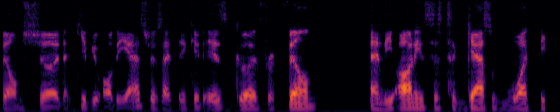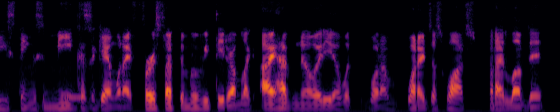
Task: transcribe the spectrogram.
film should give you all the answers. I think it is good for film and the audiences to guess what these things mean. Because again, when I first left the movie theater, I'm like, I have no idea what what I'm what I just watched, but I loved it.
